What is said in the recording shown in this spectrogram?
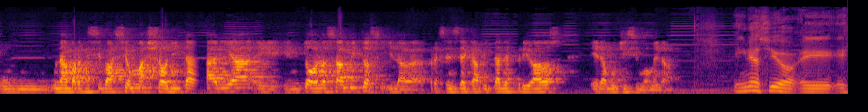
una participación mayoritaria eh, en todos los ámbitos y la presencia de capitales privados era muchísimo menor. Ignacio, eh,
